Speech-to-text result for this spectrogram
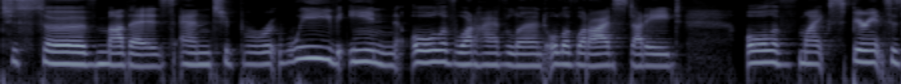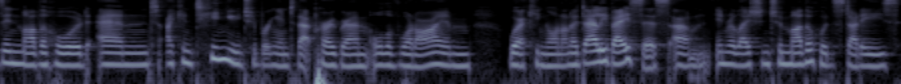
to serve mothers and to weave in all of what I have learned, all of what I've studied, all of my experiences in motherhood, and I continue to bring into that program all of what I am working on on a daily basis um, in relation to motherhood studies,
